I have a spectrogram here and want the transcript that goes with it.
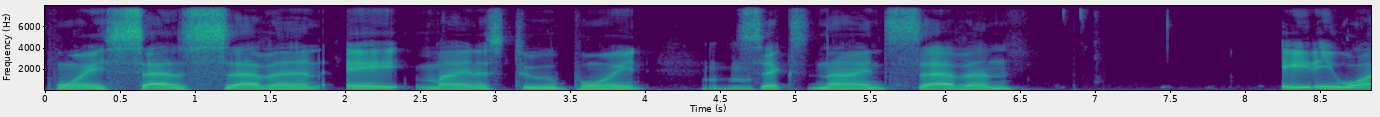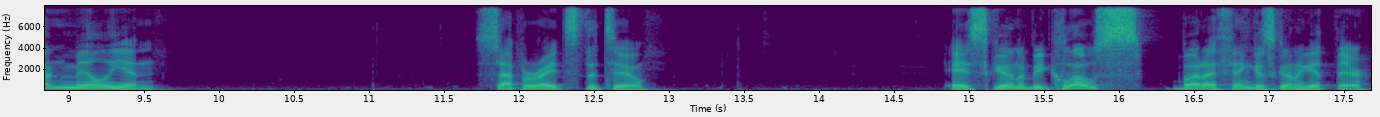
point seven eight minus two point six nine seven. Eighty-one million separates the two. It's gonna be close, but I think it's gonna get there.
